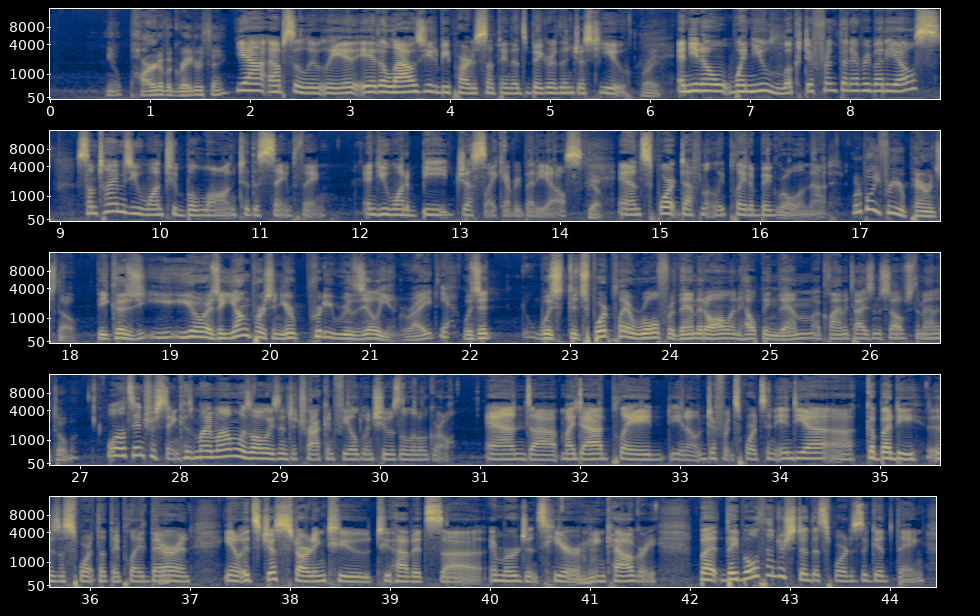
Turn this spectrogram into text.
you know part of a greater thing? Yeah absolutely. It, it, allows you to be part of something that's bigger than just you. Right. And you know when you look different than everybody else sometimes you want to belong to the same thing and you want to be just like everybody else. Yep. and sport definitely played a big role in that. What about for your parents though because you, you know as a young person you're pretty resilient right yeah was it was did sport play a role for them at all in helping them acclimatize themselves to Manitoba? Well, it's interesting because my mom was always into track and field when she was a little girl. And uh, my dad played, you know, different sports in India. Uh, kabaddi is a sport that they played there, yeah. and you know, it's just starting to to have its uh, emergence here mm-hmm. in Calgary. But they both understood that sport is a good thing.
